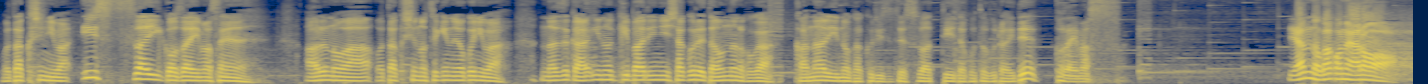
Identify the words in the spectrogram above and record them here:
私には一切ございません。あるのは、私の席の横には、なぜか猪木張りにしゃくれた女の子が、かなりの確率で座っていたことぐらいでございます。やんのか、この野郎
